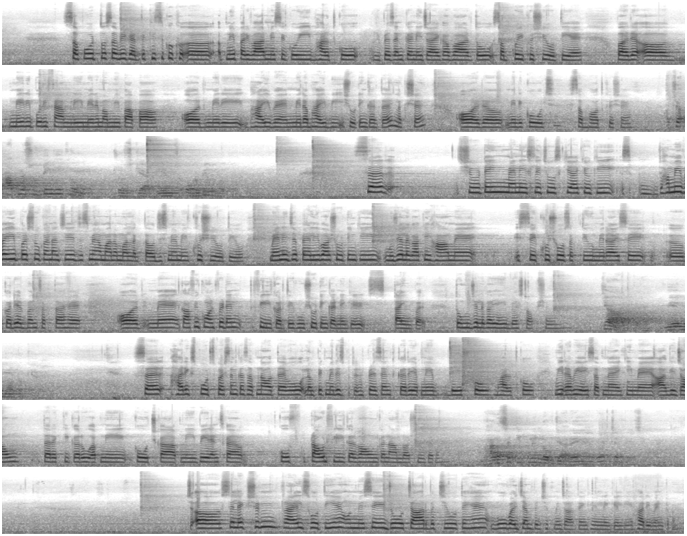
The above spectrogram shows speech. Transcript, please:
सपोर्ट तो सभी करते किसी को अपने परिवार में से कोई भारत को रिप्रेजेंट करने जाएगा बाहर तो सबको ही खुशी होती है। पर अ, मेरी पूरी फैमिली मेरे मम्मी पापा और मेरे भाई बहन मेरा भाई भी शूटिंग करता है लक्ष्य और अ, मेरे कोच सब बहुत खुश हैं। अच्छा आपने शूटिंग ही क्यों चूज़ किया? गेम्स और भी बहुत सर शूटिंग मैंने इसलिए चूज़ किया क्योंकि हमें वही परसू करना चाहिए जिसमें हमारा मन लगता हो जिसमें हमें खुशी होती हो। मैंने जब पहली बार शूटिंग की मुझे लगा कि हाँ मैं इससे खुश हो सकती हूँ मेरा इससे करियर बन सकता है। और मैं काफ़ी कॉन्फिडेंट फील करती हूँ शूटिंग करने के टाइम पर। तो मुझे लगा यही बेस्ट ऑप्शन है। क्या आपका मेन मोटो क्या सर हर एक स्पोर्ट्स पर्सन का सपना होता है वो ओलंपिक में रिप्रेजेंट करे अपने देश को भारत को। मेरा भी यही सपना है कि मैं आगे जाऊँ तरक्की करूँ अपने कोच का अपने पेरेंट्स का को प्राउड फील करवाऊं उनका नाम रोशन करूँ। भारत से कितने लोग जा रहे हैं वर्ल्ड चैंपियनशिप में? सिलेक्शन ट्रायल्स होती हैं, उनमें से जो चार बच्चे होते हैं, वो वर्ल्ड चैम्पियनशिप में जाते हैं खेलने के लिए, हर इवेंट में।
